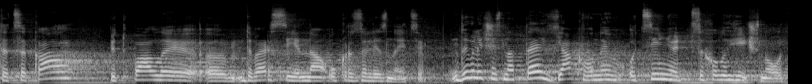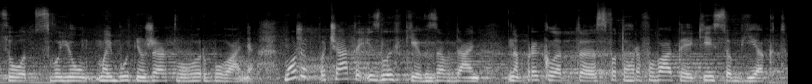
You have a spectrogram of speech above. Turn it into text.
ТЦК, підпали е, диверсії на Укрзалізниці. Дивлячись на те, як вони оцінюють психологічно цю от свою майбутню жертву вербування, можуть почати із легких завдань, наприклад, е, сфотографувати якийсь об'єкт,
